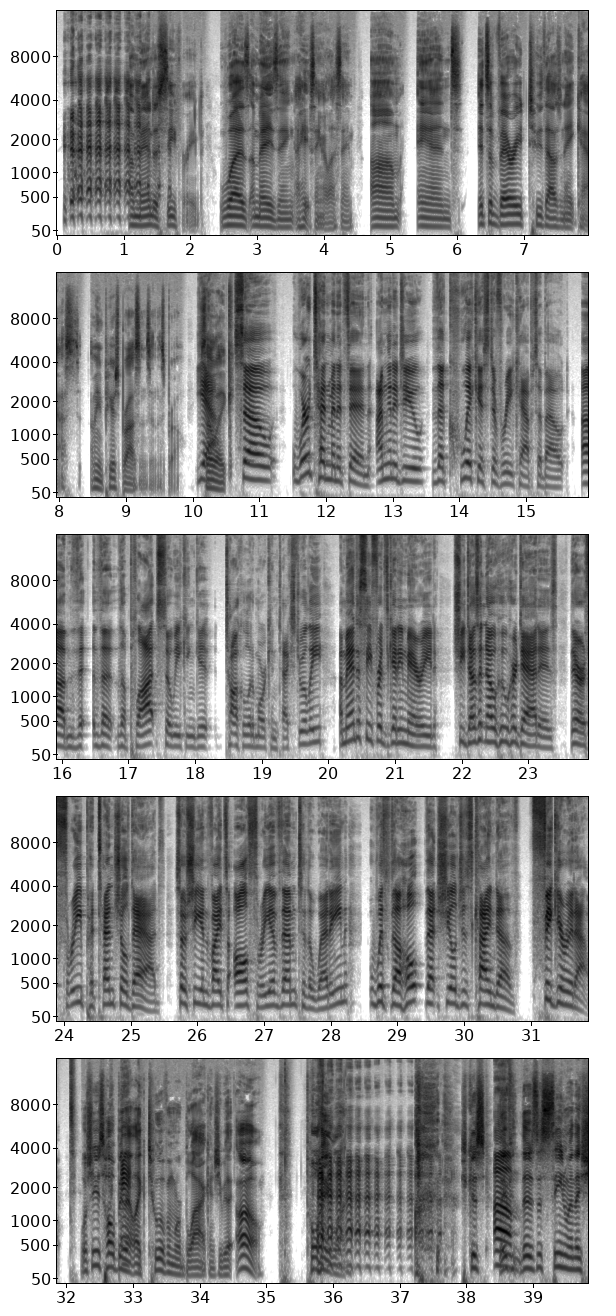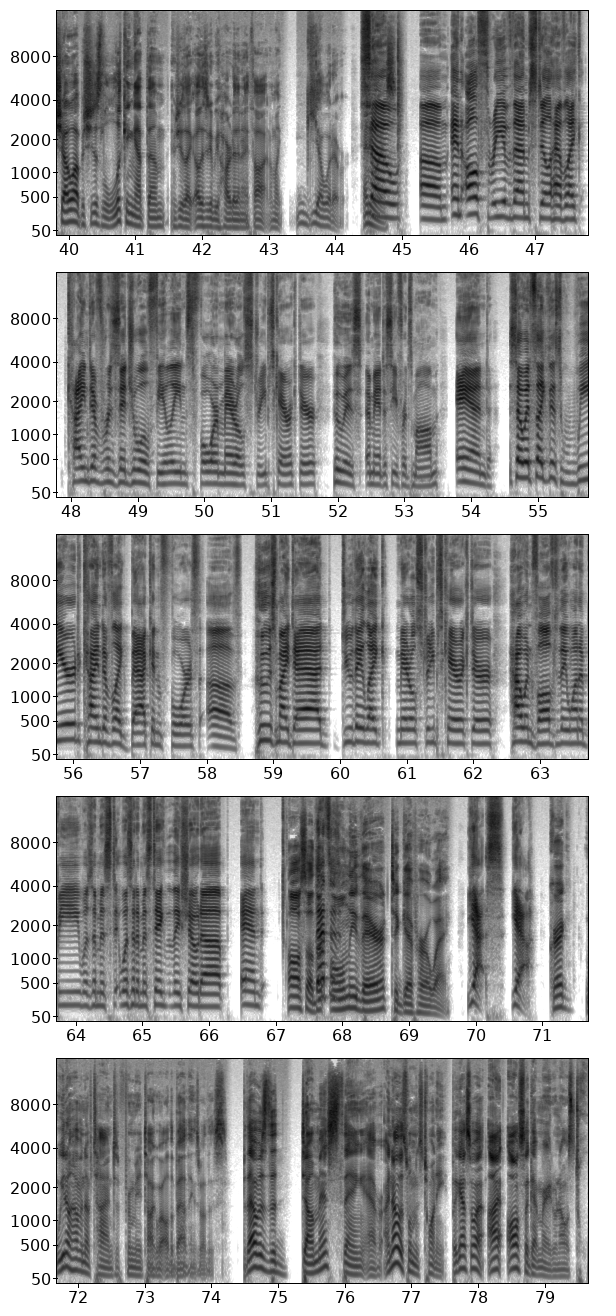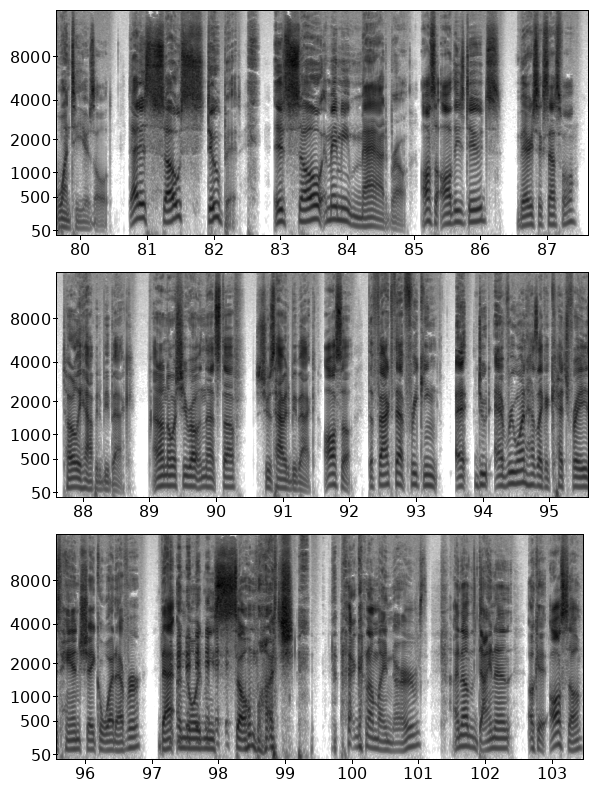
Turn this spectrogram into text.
Amanda Seyfried was amazing. I hate saying her last name. Um, and it's a very 2008 cast. I mean, Pierce Brosnan's in this, bro. Yeah. So like, So we're 10 minutes in. I'm going to do the quickest of recaps about um the the the plot so we can get talk a little more contextually. Amanda Seyfried's getting married. She doesn't know who her dad is. There are three potential dads. So she invites all three of them to the wedding with the hope that she'll just kind of figure it out. well, she was hoping And- that like two of them were black, and she'd be like, "Oh, the white one." Because Um, there's this scene when they show up, and she's just looking at them, and she's like, "Oh, this is gonna be harder than I thought." And I'm like, "Yeah, whatever." So, um, and all three of them still have like kind of residual feelings for Meryl Streep's character, who is Amanda Seyfried's mom. And so it's like this weird kind of like back and forth of who's my dad? Do they like Meryl Streep's character? How involved do they want to be? Was a mistake? Was it a mistake that they showed up? And Also, they're a- only there to give her away. yes, yeah, Greg, we don't have enough time to, for me to talk about all the bad things about this. But that was the dumbest thing ever. I know this woman's 20, but guess what? I also got married when I was 20 years old. That is so stupid. It's so, it made me mad, bro. Also, all these dudes, very successful, totally happy to be back. I don't know what she wrote in that stuff. She was happy to be back. Also, the fact that freaking dude, everyone has like a catchphrase, handshake, or whatever. That annoyed me so much. that got on my nerves. I know the Dyna. Okay, also,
